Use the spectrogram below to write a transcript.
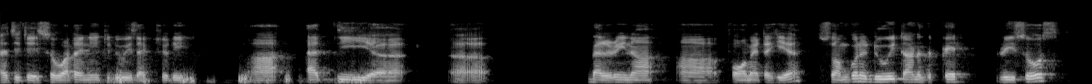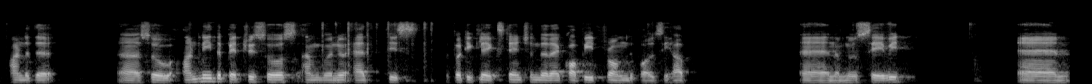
as it is. So what I need to do is actually uh, add the uh, uh, ballerina formatter here. So I'm going to do it under the pet resource under the so underneath the pet resource, I'm going to add this particular extension that I copied from the policy hub. And I'm going to save it. And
